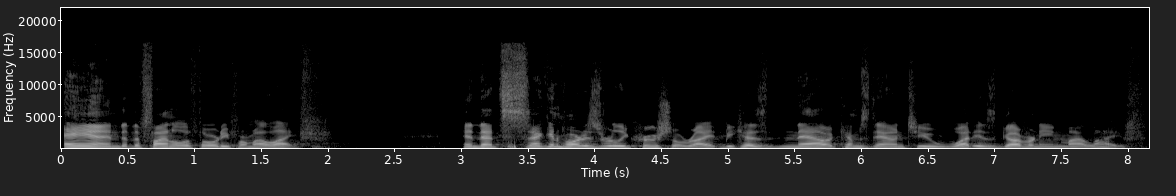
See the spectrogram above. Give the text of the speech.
and the final authority for my life. And that second part is really crucial, right? Because now it comes down to what is governing my life.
